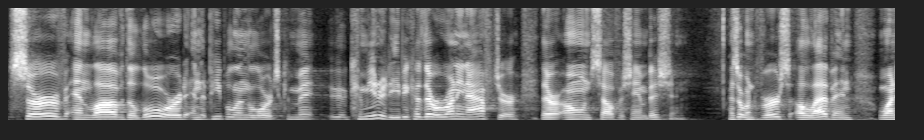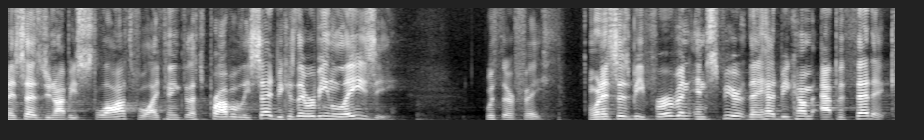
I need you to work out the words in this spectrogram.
serve and love the Lord and the people in the Lord's community because they were running after their own selfish ambition. And so in verse 11, when it says, do not be slothful, I think that's probably said because they were being lazy with their faith. When it says be fervent in spirit, they had become apathetic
